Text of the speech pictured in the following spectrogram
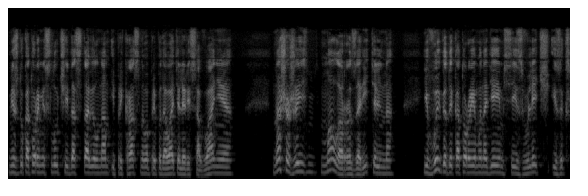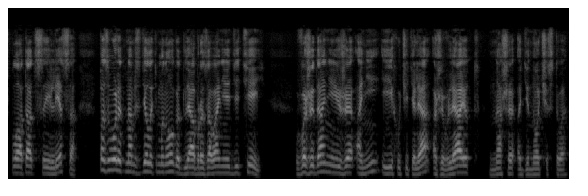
между которыми случай доставил нам и прекрасного преподавателя рисования. Наша жизнь мало разорительна, и выгоды, которые мы надеемся извлечь из эксплуатации леса, позволят нам сделать много для образования детей. В ожидании же они и их учителя оживляют наше одиночество.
